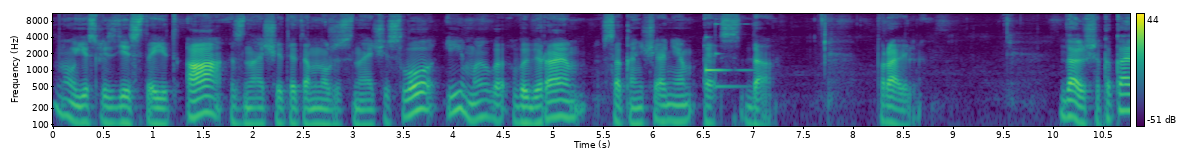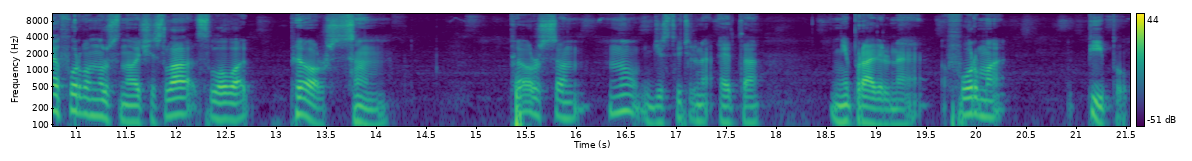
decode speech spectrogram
Ну, если здесь стоит А, значит это множественное число, и мы выбираем с окончанием S. Да, правильно. Дальше. Какая форма множественного числа слова person? Person, ну, действительно, это неправильная форма people.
